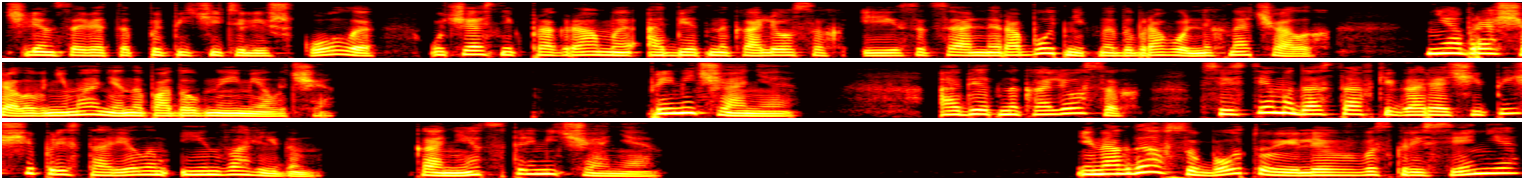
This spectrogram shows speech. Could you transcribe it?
член Совета попечителей школы, участник программы «Обед на колесах» и социальный работник на добровольных началах — не обращала внимания на подобные мелочи. Примечание. Обед на колесах — система доставки горячей пищи престарелым и инвалидам. Конец примечания. Иногда в субботу или в воскресенье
